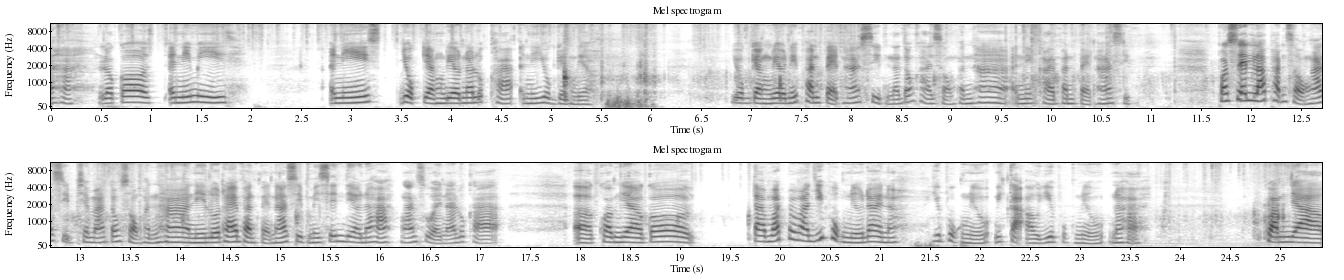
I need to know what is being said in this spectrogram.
นะคะ แล้วก็อันนี้มี อันนี้หยกอย่างเดียวนะลูกค้า อันนี้หยกอย่างเดียว หยกอย่างเดียวนี้พันแปดห้าสิบนะต้องขายสองพันห้าอันนี้ขายพันแปดห้าสิบ เพราะเส้นละพันสองห้าสิบใช่ไหมต้องสองพันห้านี้ลดให้พันแปดห้าสิบมีเส้นเดียวนะคะ งานสวยนะลูกค้าเอ่อความยาวก็ตามวัดประมาณยี่หกนิ้วได้นะยี่หกนิ้วนี่กะเอายี่หกนิ้วนะคะ ความยาว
